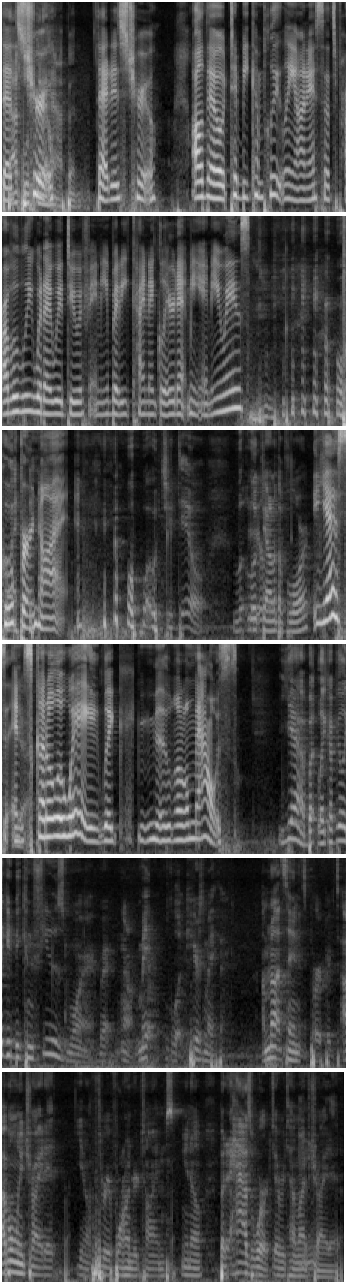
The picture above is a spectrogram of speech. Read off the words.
That's, what's true. Happen. That is true. Although to be completely honest, that's probably what I would do if anybody kind of glared at me anyways. Poop or not. what would you do? L- look down at the floor? Yes, and Yeah. scuttle away like a little mouse. Yeah, but like I feel like you'd be confused more. Right? No, ma- look, here's my thing. I'm not saying it's perfect. I've only tried it, you know, three or four hundred times, you know, but it has worked every time I've mm. tried it.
